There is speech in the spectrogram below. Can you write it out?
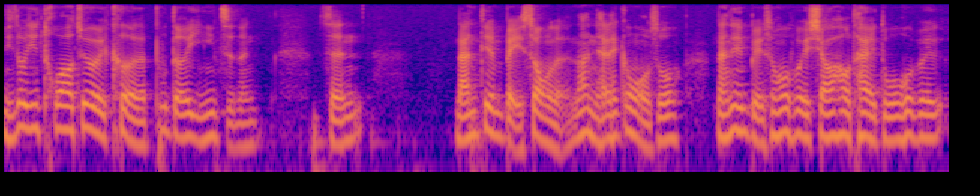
你都已经拖到最后一刻了，不得已你只能只能南电北送了。那你还在跟我说南电北送会不会消耗太多？会不会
